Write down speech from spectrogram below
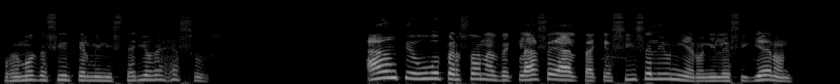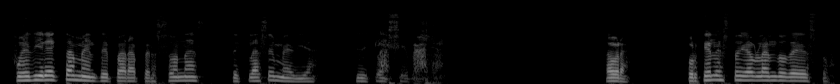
Podemos decir que el ministerio de Jesús, aunque hubo personas de clase alta que sí se le unieron y le siguieron, fue directamente para personas de clase media y de clase baja. Ahora, ¿por qué le estoy hablando de esto?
